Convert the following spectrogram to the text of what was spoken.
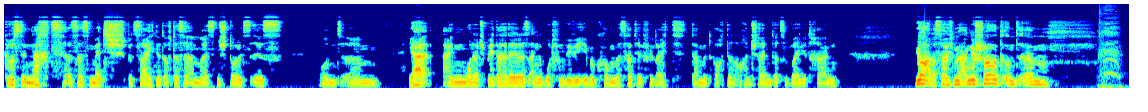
größte Nacht, als das Match bezeichnet, auf das er am meisten stolz ist. Und ähm, ja, einen Monat später hat er ja das Angebot von WWE bekommen. Das hat ja vielleicht damit auch dann auch entscheidend dazu beigetragen. Ja, das habe ich mir angeschaut und ähm,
